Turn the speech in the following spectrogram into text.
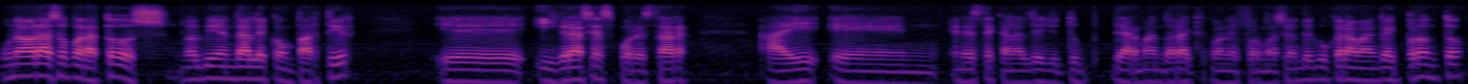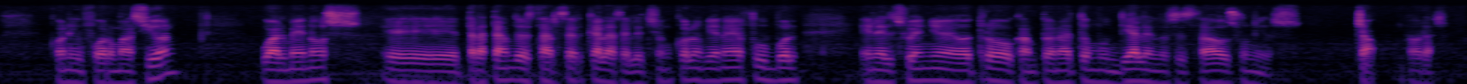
Un abrazo para todos. No olviden darle compartir eh, y gracias por estar ahí en, este canal de YouTube de Armando Araque con la información del Bucaramanga y pronto con información o al menos eh, tratando de estar cerca de la selección colombiana de fútbol en el sueño de otro campeonato mundial en los Estados Unidos. Chao, un abrazo.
